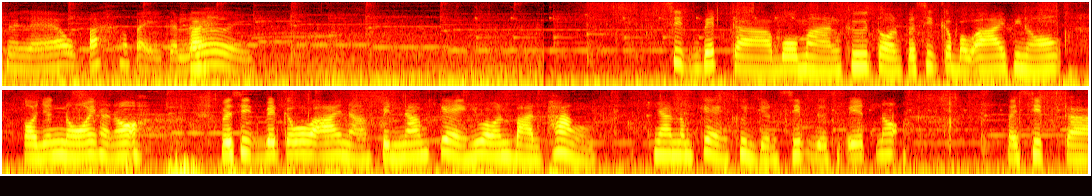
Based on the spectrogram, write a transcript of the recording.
ไปแล้วปะเข้าไปกันไปเลยสิทธิ์เบ็ดกาโบมานคือตอนไปสิทธิ์กับบ่าวอ้ายพี่น้อง ตอนยังน้อยค่ะเนาะไปสิทธิ์เบ็ดกับบ่าวอ้ายนะเป็นน้ำแกงที่ว่ามันบานพังยามน้ำแกงขึ้นเดือน10เดือน11เนาะ ไปสิทธิ์กา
